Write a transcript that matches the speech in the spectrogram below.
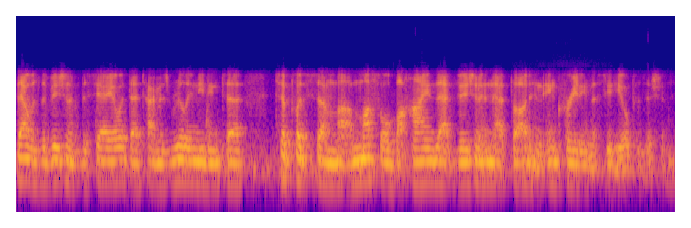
that was the vision of the CIO at that time is really needing to to put some uh, muscle behind that vision and that thought in, in creating the CDO position.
